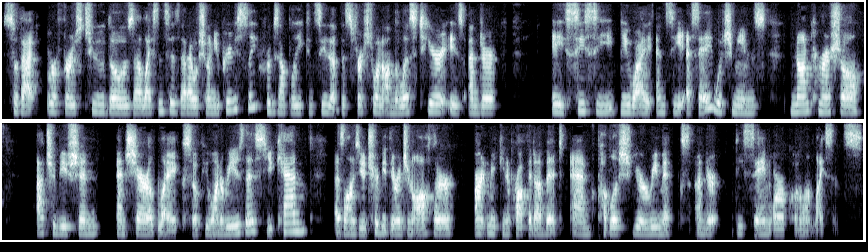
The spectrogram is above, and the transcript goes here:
So that refers to those uh, licenses that I was showing you previously. For example, you can see that this first one on the list here is under a CC BY NC SA, which means non-commercial, attribution, and share alike. So if you want to reuse this, you can, as long as you attribute the original author, aren't making a profit of it, and publish your remix under the same or equivalent license.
